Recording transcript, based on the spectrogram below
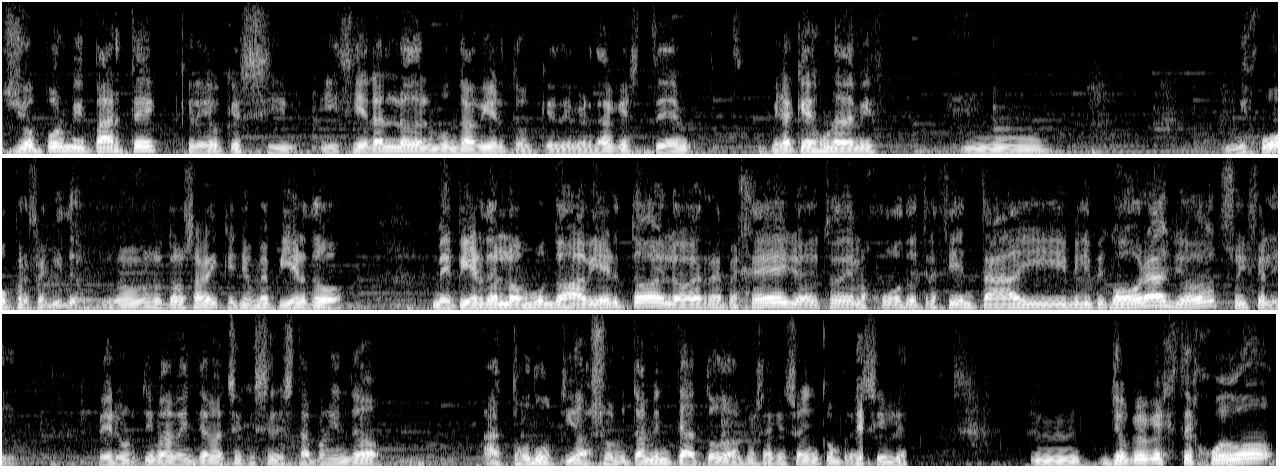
yo por mi parte creo que si hicieran lo del mundo abierto, que de verdad que esté... Mira que es una de mis... mm, mis juegos preferidos. Yo- vosotros sabéis que yo me pierdo... Me pierdo en los mundos abiertos, en los RPG, yo esto de los juegos de 300 y mil y pico horas, yo soy feliz. Pero últimamente, macho, es que se le está poniendo a todo, tío, absolutamente a todo, a cosas que son incomprensibles. Mm, yo creo que este juego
